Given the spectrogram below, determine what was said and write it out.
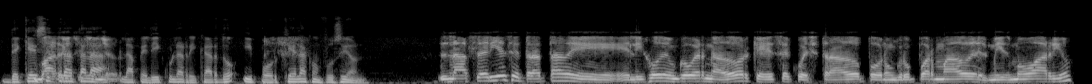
¿De qué se trata la, la, película, Ricardo, y por qué la confusión? La serie se trata de el hijo de un gobernador que es secuestrado por un grupo armado del mismo barrio.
